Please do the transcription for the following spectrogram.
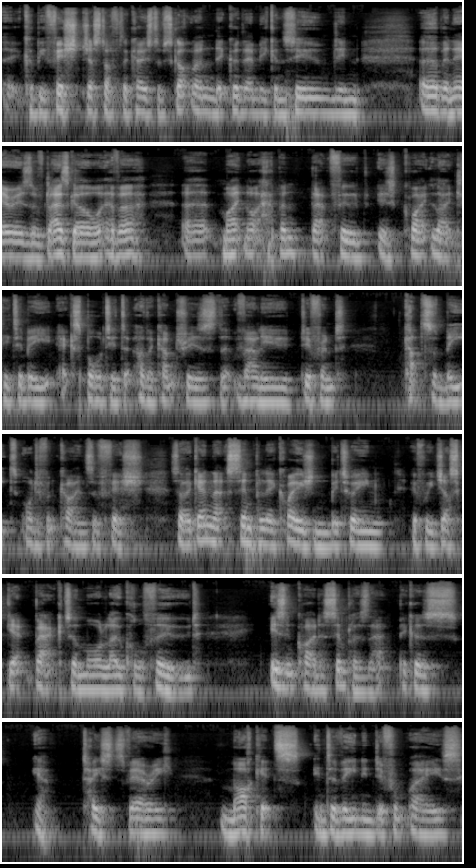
it could be fished just off the coast of Scotland. It could then be consumed in urban areas of Glasgow or whatever. Uh, might not happen. That food is quite likely to be exported to other countries that value different cuts of meat or different kinds of fish. So again, that simple equation between if we just get back to more local food isn't quite as simple as that because yeah tastes vary markets intervene in different ways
